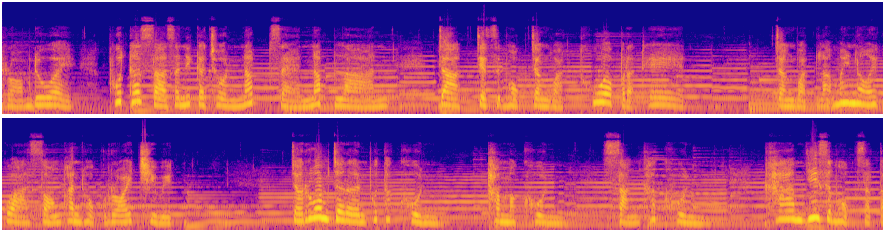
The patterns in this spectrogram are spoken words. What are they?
พร้อมด้วย พุทธศาสนิกชนนับแสนนับล้าน จาก 76 จังหวัดทั่วประเทศ จังหวัดละไม่น้อยกว่า 2,600 ชีวิต จะร่วมเจริญพุทธคุณ ธรรมคุณ สังฆคุณ ข้าม 26 ศต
